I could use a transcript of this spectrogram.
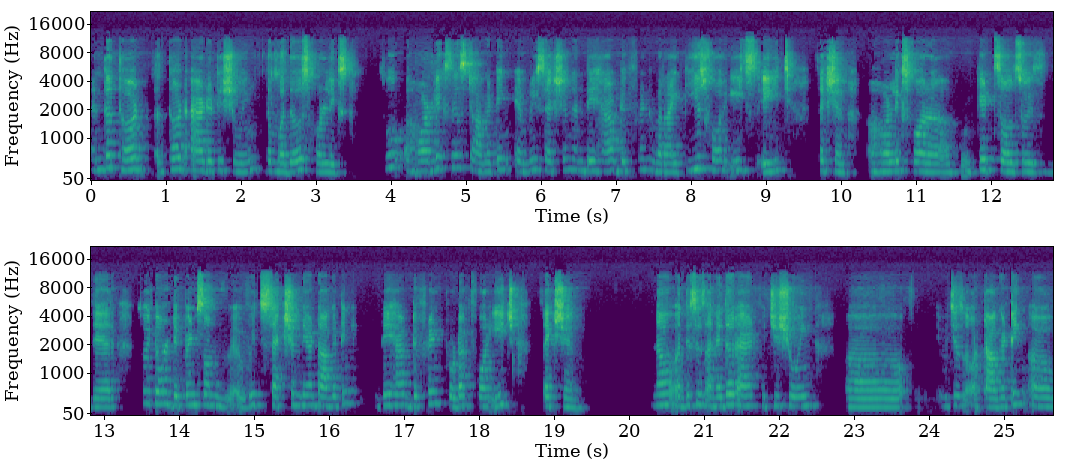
And the third, uh, third ad it is showing the mother's Horlicks. So uh, Horlicks is targeting every section and they have different varieties for each age section. Uh, Horlicks for uh, kids also is there. So it all depends on which section they are targeting. They have different product for each section. Now uh, this is another ad which is showing, uh, which is uh, targeting a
